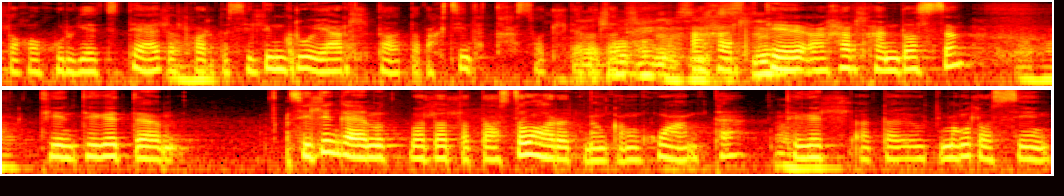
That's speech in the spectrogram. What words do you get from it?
хоолойгоо хүргээд тий аль болохоор одоо сэлэнг рүү яралтай одоо вакцин татах асуудал дээр бол анхаарал тий анхаарал хандуулсан. Тийм тэгээд э, Сэлэнг аймаг бол одоо 120 мянган хүн амтай. Тэгэл одоо Монгол улсын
